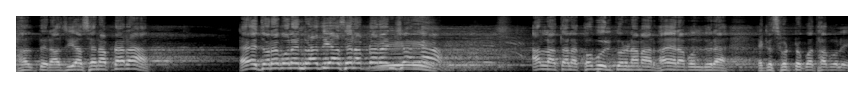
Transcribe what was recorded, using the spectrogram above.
ঢালতে রাজি আছেন আপনারা? এ জোরে বলেন রাজি আছেন আপনারা ইনশাআল্লাহ? আল্লাহ তালা কবুল করুন আমার ভাইয়েরা বন্ধুরা একটা ছোট্ট কথা বলে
